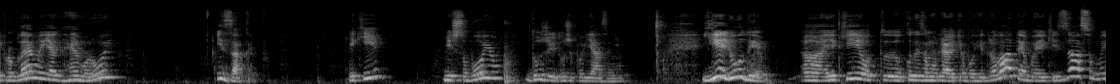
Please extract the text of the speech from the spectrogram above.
проблеми, як геморой і закрип, які між собою дуже і дуже пов'язані. Є люди, які, от е, коли замовляють або гідролати, або якісь засоби,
